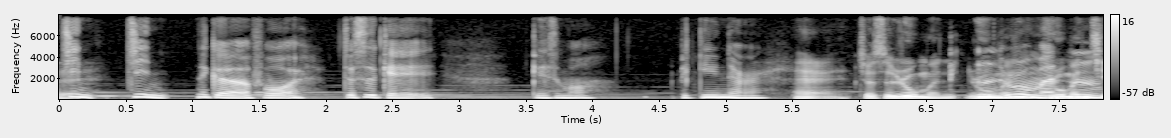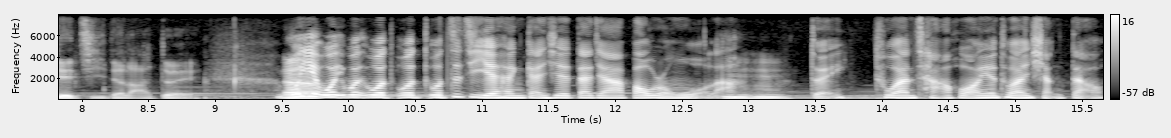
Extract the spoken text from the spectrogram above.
进进那个 For 就是给给什么 Beginner，哎，就是入门入门、嗯、入门入门阶级的啦，嗯、对。我也我我我我我自己也很感谢大家包容我啦。嗯，对，突然插话，因为突然想到，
